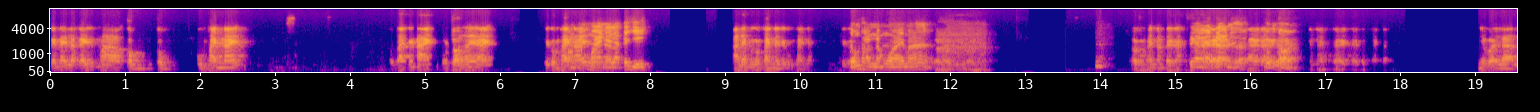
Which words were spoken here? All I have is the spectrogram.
cái này là cái mà cổng cổng cổng thành này. Cổng thành cái này vòng tròn đây này. Cái cổng thành cái này. ngoài này là cái gì? À đây cái cổng thành này đây cổng thành này. Cái cổng thành nằm ngoài mà. Đúng rồi. Rồi, cổng thành nằm đây này. Ra- Đây, ra đây, nữa. đây, Đúng đây, rồi. đây, đây, đây, đây, cổng thành. đây. Như vậy là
